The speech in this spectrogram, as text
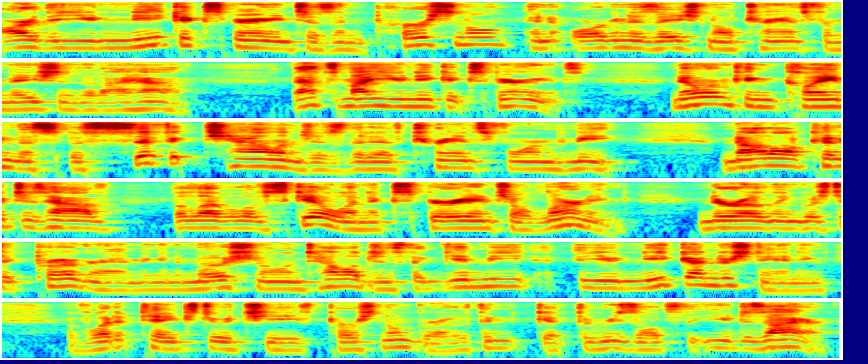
are the unique experiences in personal and organizational transformation that I have. That's my unique experience. No one can claim the specific challenges that have transformed me. Not all coaches have the level of skill and experiential learning, neuro linguistic programming, and emotional intelligence that give me a unique understanding of what it takes to achieve personal growth and get the results that you desire.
